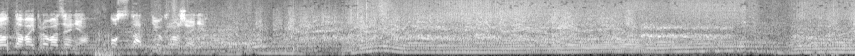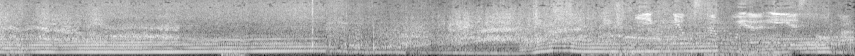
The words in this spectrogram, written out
Nie oddawaj prowadzenia. Ostatnie okrążenie. Nikt nie ustępuje i jest pokaz.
